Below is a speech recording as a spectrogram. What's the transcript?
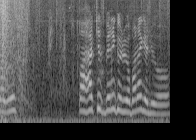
Ya öf. Bak herkes beni görüyor, bana geliyor.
